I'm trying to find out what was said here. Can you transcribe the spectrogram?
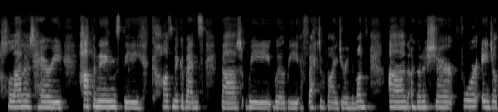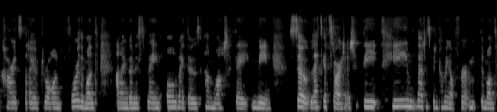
planetary happenings, the cosmic events that we will be affected by during the month. And I'm going to share four angel cards that I have drawn for the month. And I'm going to explain all about those and what they mean. So let's get started. The theme that has been coming up for the month.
